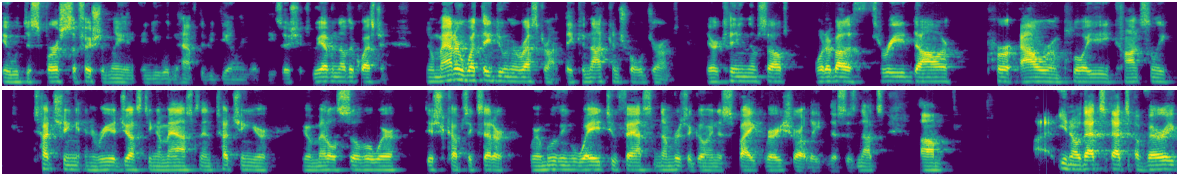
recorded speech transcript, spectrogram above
it would disperse sufficiently and, and you wouldn't have to be dealing with these issues. We have another question. No matter what they do in a restaurant, they cannot control germs. They're kidding themselves. What about a $3 per hour employee constantly touching and readjusting a mask, then touching your, your metal silverware, dish cups, et cetera? We're moving way too fast. Numbers are going to spike very shortly. This is nuts. Um, you know, that's, that's a very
